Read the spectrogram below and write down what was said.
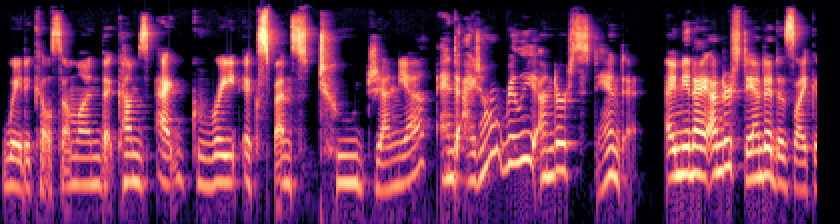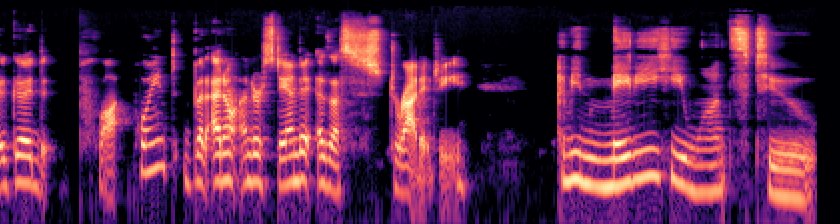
way to kill someone that comes at great expense to Genya. And I don't really understand it. I mean, I understand it as like a good plot point, but I don't understand it as a strategy. I mean, maybe he wants to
